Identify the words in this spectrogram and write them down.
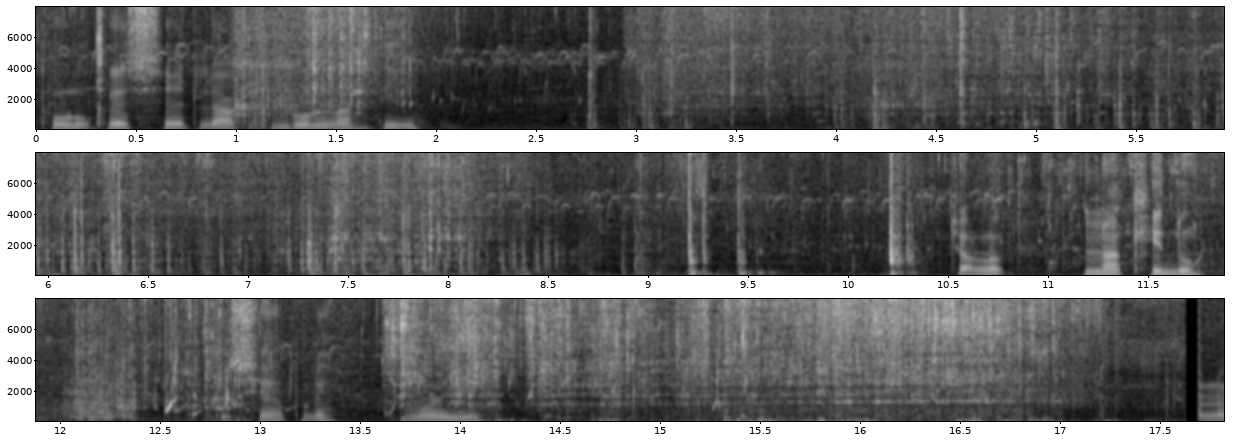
થોડુંક છે એટલે આખું ડોલ નાખી દઈએ. ચાલો, નાખી દઉં. પછી આપણે મળીએ ચાલો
